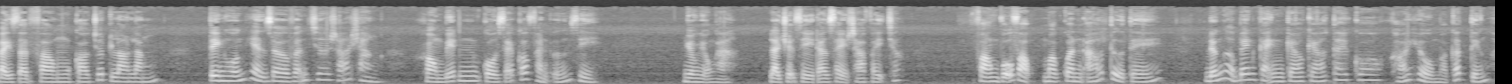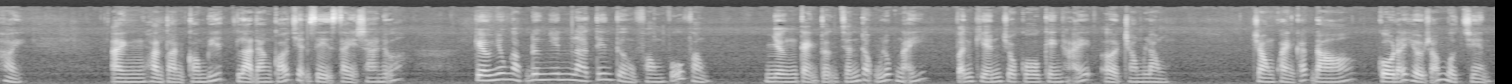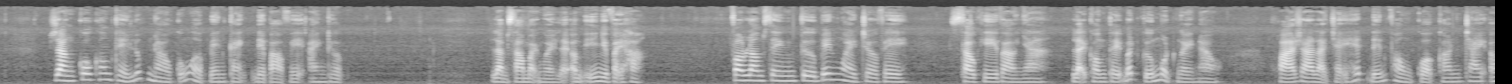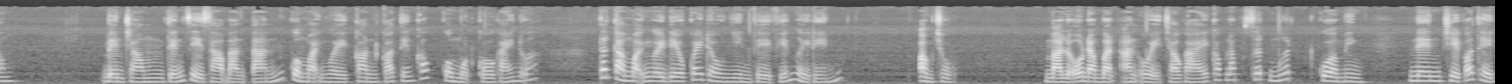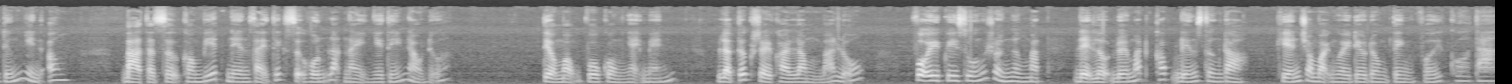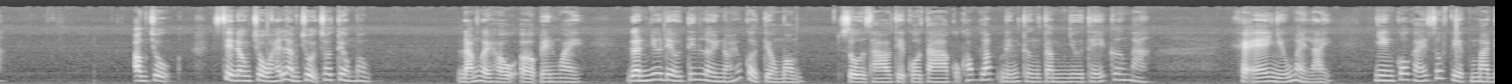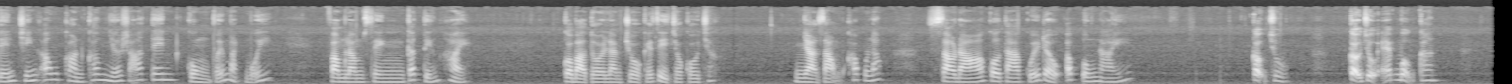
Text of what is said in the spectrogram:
Bạch giật phòng có chút lo lắng. Tình huống hiện giờ vẫn chưa rõ ràng, không biết cô sẽ có phản ứng gì. Nhung Nhung à, là chuyện gì đang xảy ra vậy chứ? Phòng vũ vọng mặc quần áo tử tế, đứng ở bên cạnh kéo kéo tay cô, khó hiểu mà cất tiếng hỏi. Anh hoàn toàn không biết là đang có chuyện gì xảy ra nữa. Kiều Nhung Ngọc đương nhiên là tin tưởng phòng vũ vọng, nhưng cảnh tượng chấn động lúc nãy vẫn khiến cho cô kinh hãi ở trong lòng. Trong khoảnh khắc đó, cô đã hiểu rõ một chuyện, rằng cô không thể lúc nào cũng ở bên cạnh để bảo vệ anh được. Làm sao mọi người lại âm ý như vậy hả? Phòng Long Sinh từ bên ngoài trở về, sau khi vào nhà lại không thấy bất cứ một người nào, hóa ra là chạy hết đến phòng của con trai ông. Bên trong tiếng xì xào bàn tán của mọi người còn có tiếng khóc của một cô gái nữa. Tất cả mọi người đều quay đầu nhìn về phía người đến. Ông chủ. Mà lỗ đang bận an ủi cháu gái cóc lóc sướt mướt của mình, nên chỉ có thể đứng nhìn ông. Bà thật sự không biết nên giải thích sự hỗn loạn này như thế nào nữa. Tiểu mộng vô cùng nhạy mén, lập tức rời khỏi lòng má lỗ, vội quỳ xuống rồi ngừng mặt để lộ đôi mắt khóc đến sưng đỏ, khiến cho mọi người đều đồng tình với cô ta. Ông chủ, xin ông chủ hãy làm chủ cho tiểu mộng. Đám người hầu ở bên ngoài gần như đều tin lời nói của tiểu mộng, dù sao thì cô ta cũng khóc lóc đến thương tâm như thế cơ mà. Khẽ nhíu mày lại, nhìn cô gái giúp việc mà đến chính ông còn không nhớ rõ tên cùng với mặt mũi. Phòng lòng sinh cất tiếng hỏi. Cô bảo tôi làm chủ cái gì cho cô chứ? Nhỏ giọng khóc lóc, sau đó cô ta cúi đầu ấp úng nói. Cậu chủ, cậu chủ ép buộc con,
